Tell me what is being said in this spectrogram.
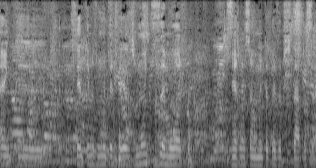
em que sentimos muitas vezes muito desamor em relação a muita coisa que se está a passar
